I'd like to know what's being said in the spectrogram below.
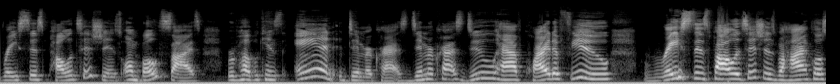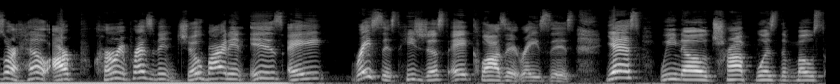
racist politicians on both sides, Republicans and Democrats. Democrats do have quite a few racist politicians behind closed door. Hell, our current president, Joe Biden, is a racist. He's just a closet racist. Yes, we know Trump was the most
